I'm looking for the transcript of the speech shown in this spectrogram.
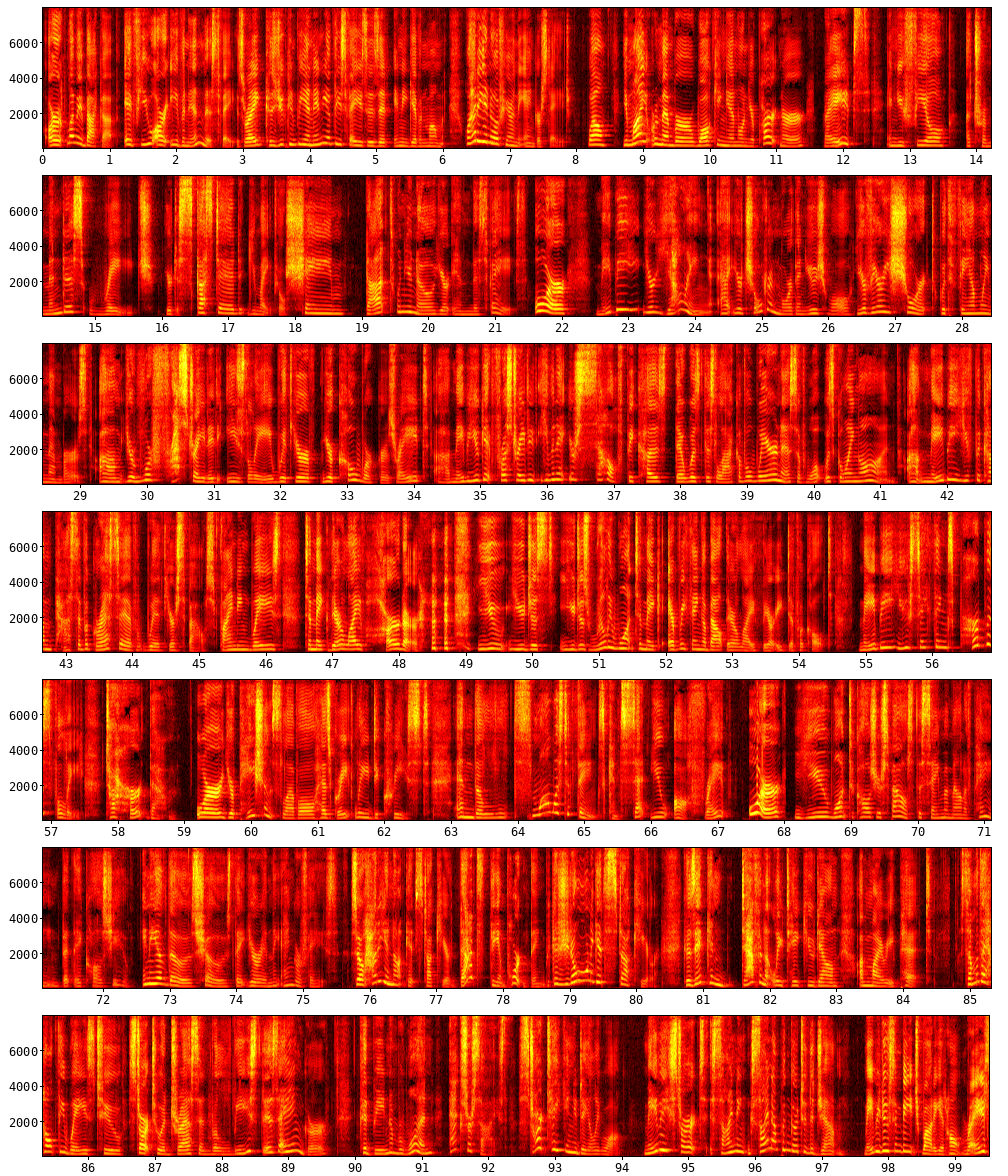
Or let me back up. If you are even in this phase, right? Because you can be in any of these phases at any given moment. Well, how do you know if you're in the anger stage? Well, you might remember walking in on your partner, right? And you feel a tremendous rage you're disgusted, you might feel shame. That's when you know you're in this phase. Or Maybe you're yelling at your children more than usual. You're very short with family members. Um, you're more frustrated easily with your your coworkers, right? Uh, maybe you get frustrated even at yourself because there was this lack of awareness of what was going on. Uh, maybe you've become passive aggressive with your spouse, finding ways to make their life harder. you you just you just really want to make everything everything about their life very difficult. Maybe you say things purposefully to hurt them, or your patience level has greatly decreased, and the smallest of things can set you off, right? Or you want to cause your spouse the same amount of pain that they caused you. Any of those shows that you're in the anger phase. So, how do you not get stuck here? That's the important thing because you don't want to get stuck here because it can definitely take you down a miry pit. Some of the healthy ways to start to address and release this anger could be number one, exercise. Start taking a daily walk. Maybe start signing sign up and go to the gym. Maybe do some beach body at home, right?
